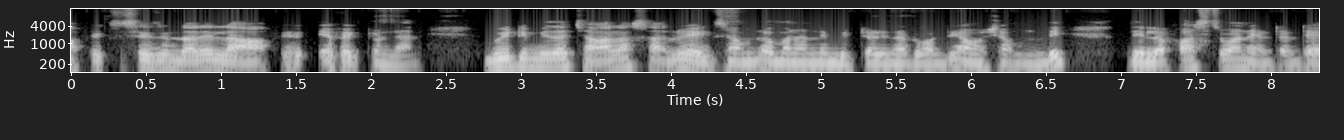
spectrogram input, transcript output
ఆఫ్ ఎక్సర్సైజ్ ఉండాలి లా ఆఫ్ ఎఫెక్ట్ ఉండాలి. వీటి మీద చాలాసార్లు ఎగ్జామ్లో మనల్ని బిట్టడినటువంటి అంశం ఉంది. దీనిలో ఫస్ట్ వన్ ఏంటంటే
